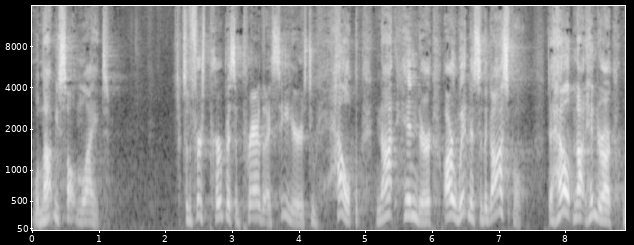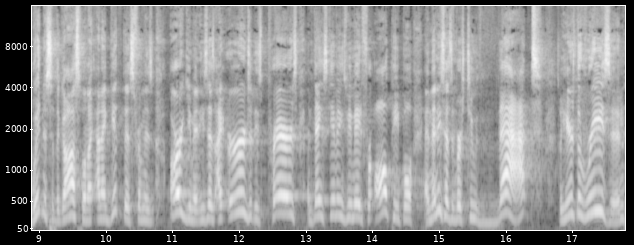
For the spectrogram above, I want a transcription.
We'll not be salt and light. So, the first purpose of prayer that I see here is to help, not hinder, our witness to the gospel. To help, not hinder our witness to the gospel. And I, and I, get this from his argument. He says, I urge that these prayers and thanksgivings be made for all people. And then he says in verse 2, that so here's the reason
